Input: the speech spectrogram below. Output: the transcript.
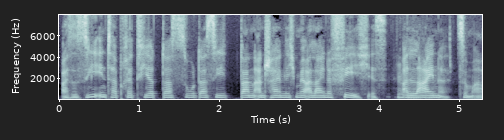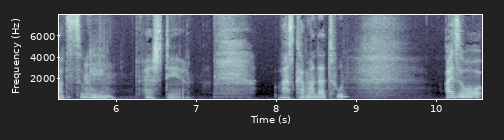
also sie interpretiert das so, dass sie dann anscheinend nicht mehr alleine fähig ist, mhm. alleine zum Arzt zu gehen. Mhm. Verstehe. Was kann man da tun? Also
